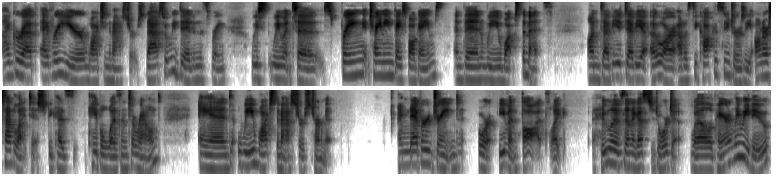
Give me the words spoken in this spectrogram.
I grew up every year watching the Masters. That's what we did in the spring. We we went to spring training baseball games, and then we watched the Mets on WWOR out of Secaucus, New Jersey, on our satellite dish because cable wasn't around, and we watched the Masters tournament. I never dreamed or even thought like who lives in Augusta, Georgia? Well, apparently we do.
